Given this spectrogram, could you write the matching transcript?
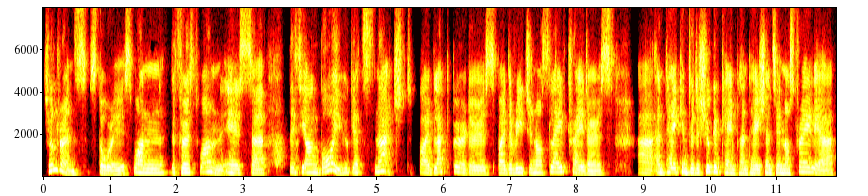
children's stories. One, the first one is uh, this young boy who gets snatched by blackbirders, by the regional slave traders, uh, and taken to the sugarcane plantations in Australia.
